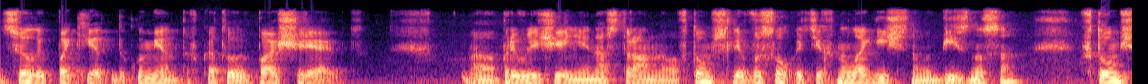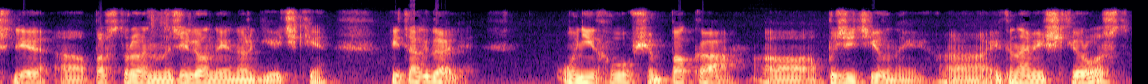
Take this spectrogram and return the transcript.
целый пакет документов, которые поощряют а, привлечение иностранного, в том числе высокотехнологичного бизнеса, в том числе а, построен на зеленой энергетике и так далее у них, в общем, пока а, позитивный а, экономический рост.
